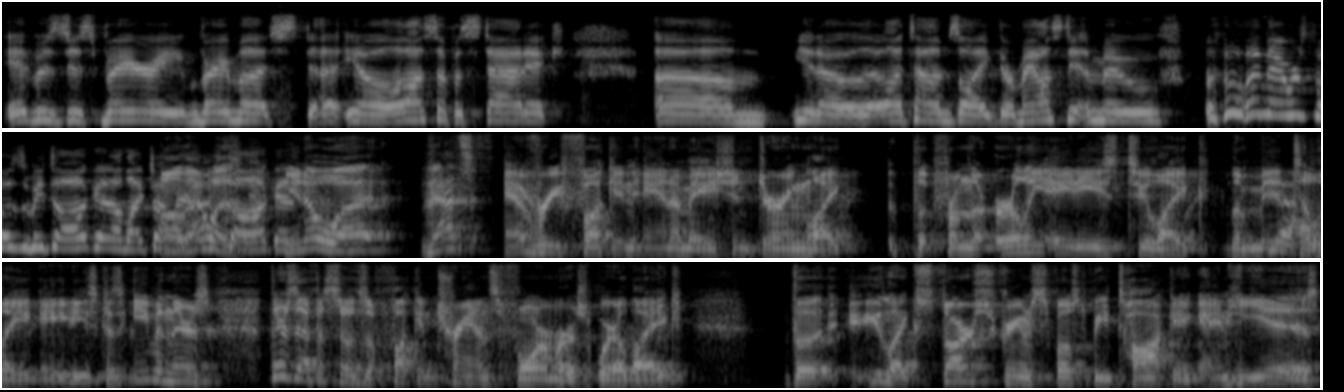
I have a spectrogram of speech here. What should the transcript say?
it was just very, very much, uh, you know, a lot of stuff was static. Um, you know, a lot of times like their mouths didn't move when they were supposed to be talking. I'm like, trying Oh, to that was. talking. You know what? That's every fucking animation during like the, from the early '80s to like the mid Yeah. to late '80s. Because even there's there's episodes of fucking Transformers where like the like Starscream's supposed to be talking and he is,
